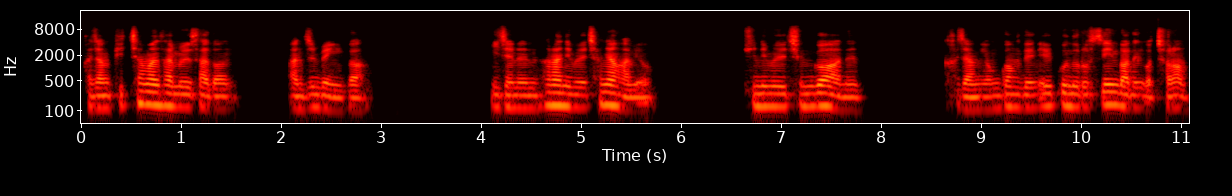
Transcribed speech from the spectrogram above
가장 비참한 삶을 사던 안진뱅이가 이제는 하나님을 찬양하며 주님을 증거하는 가장 영광된 일꾼으로 쓰임 받은 것처럼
